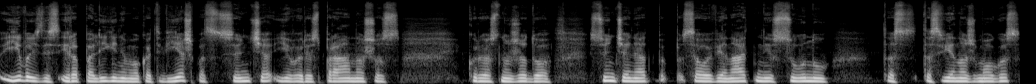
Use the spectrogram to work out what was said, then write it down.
įvaizdis yra palyginimo, kad viešpats siunčia įvairius pranašus, kuriuos nužudo, siunčia net savo vienatinį sūnų, tas, tas vienas žmogus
